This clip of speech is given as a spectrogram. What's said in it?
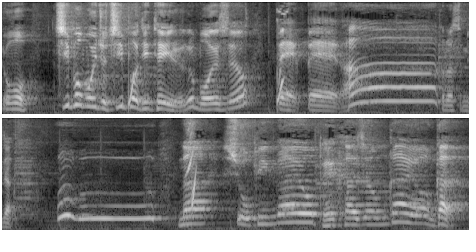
요거 지퍼 보이죠? 지퍼 디테일. 그거 뭐였어요? 백백. 아 그렇습니다. 우후 나 쇼핑 가요? 백화점 가요? 그러니까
